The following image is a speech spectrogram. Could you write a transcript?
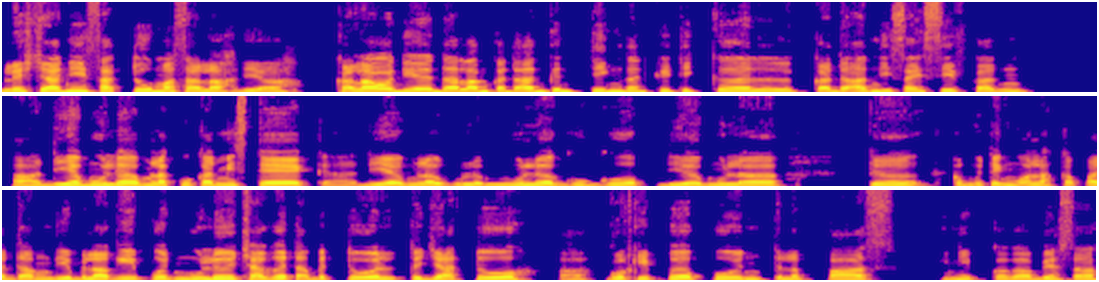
Malaysia ni satu masalah dia. Kalau dia dalam keadaan genting dan kritikal, keadaan decisive kan, ha, dia mula melakukan mistake, ha, dia mula, mula gugup, dia mula ter, kamu tengoklah ke padang dia berlari pun mula cara tak betul, terjatuh, ha, goalkeeper pun terlepas, Ini perkara biasa.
